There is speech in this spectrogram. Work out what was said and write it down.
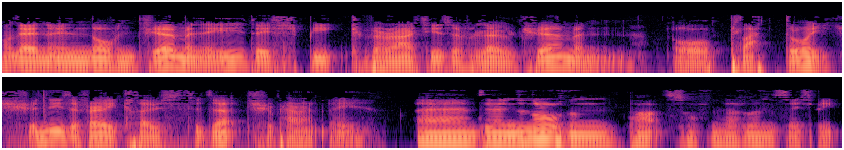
And then in northern Germany, they speak varieties of Low German or Plattdeutsch, and these are very close to Dutch apparently. And in the northern parts of the Netherlands, they speak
